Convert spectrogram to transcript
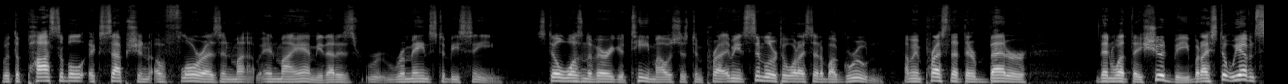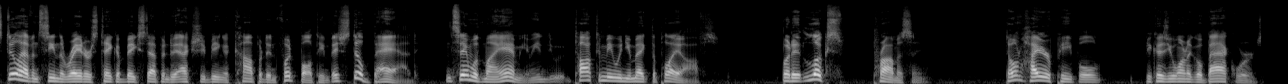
with the possible exception of Flores in, in Miami. That is r- remains to be seen. Still wasn't a very good team. I was just impressed. I mean, it's similar to what I said about Gruden. I'm impressed that they're better than what they should be, but I still we haven't still haven't seen the Raiders take a big step into actually being a competent football team. They're still bad. And same with Miami. I mean, talk to me when you make the playoffs. But it looks promising. Don't hire people because you want to go backwards.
